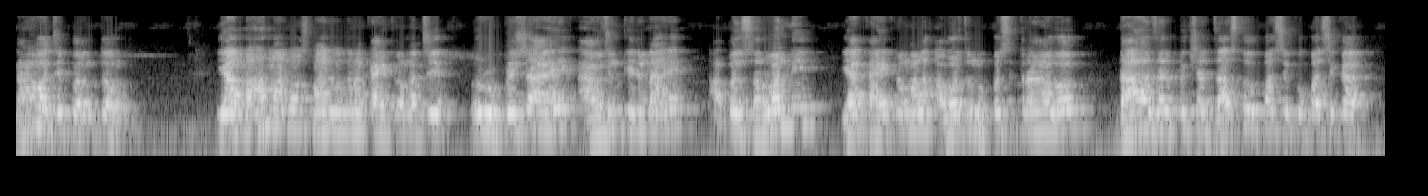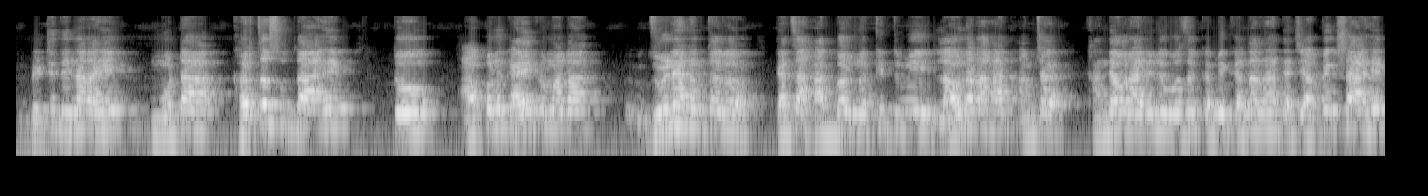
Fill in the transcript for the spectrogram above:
दहा वाजेपर्यंत या महामानव स्मान वंदना कार्यक्रमाचे रूपरेषा आहे आयोजन केलेलं आहे. आपण सर्वांनी या कार्यक्रमाला आवर्जून उपस्थित राहावं. दहा हजारपेक्षा जास्त उपासक उपासिका भेटी देणार आहे. मोठा खर्च सुद्धा आहे. तो आपण कार्यक्रमाला जुळल्यानंतर त्याचा हातभार नक्की तुम्ही लावणार आहात. आमच्या खांद्यावर आलेले वजन कमी करणार आहात. त्याची अपेक्षा आहे.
